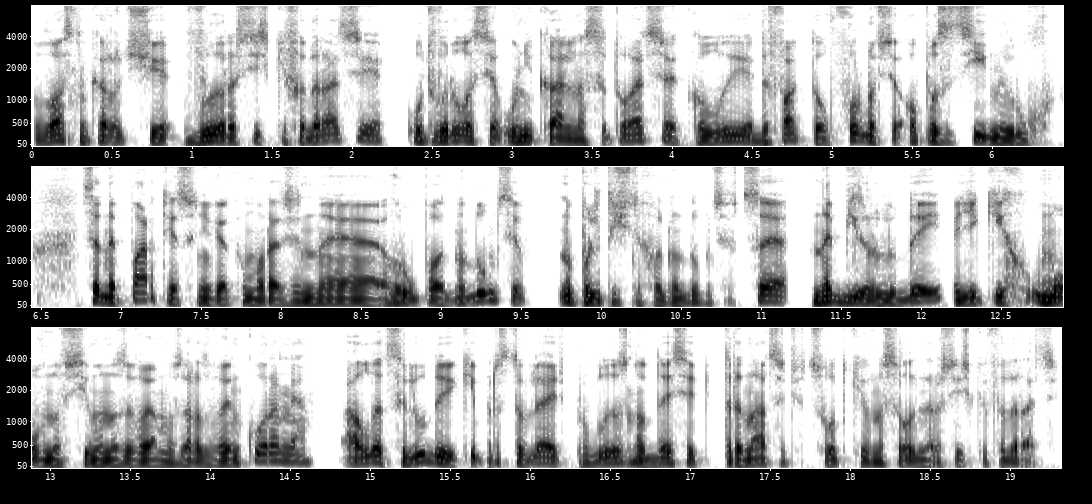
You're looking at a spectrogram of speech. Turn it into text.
власне кажучи, в Російській Федерації утворилася унікальна ситуація, коли де-факто оформився опозиційний рух. Це не партія, це ні в якому разі не група однодумців, ну політичних однодумців. Це набір людей, яких умовно всі ми називаємо зараз воєнкорами, але це люди, які представляють приблизно 10-13% населення Російської Федерації.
